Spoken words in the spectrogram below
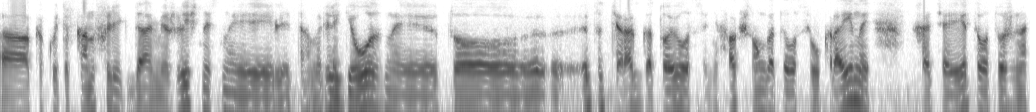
э, какой-то конфликт, да, межличностный или там религиозный, то э, этот теракт готовился. Не факт, что он готовился Украиной, хотя и этого тоже,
